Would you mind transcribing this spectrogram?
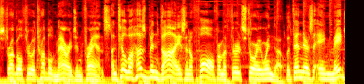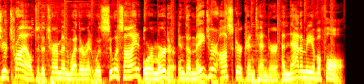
struggle through a troubled marriage in France until the husband dies in a fall from a third story window. But then there's a major trial to determine whether it was suicide or murder in the major Oscar contender, Anatomy of a Fall.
